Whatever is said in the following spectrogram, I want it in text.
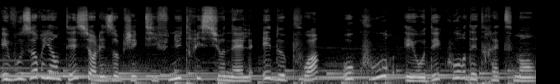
et vous orienter sur les objectifs nutritionnels et de poids au cours et au décours des traitements.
